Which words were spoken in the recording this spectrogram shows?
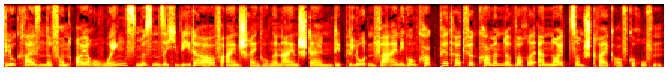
Flugreisende von Eurowings müssen sich wieder auf Einschränkungen einstellen. Die Pilotenvereinigung Cockpit hat für kommende Woche erneut zum Streik aufgerufen.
